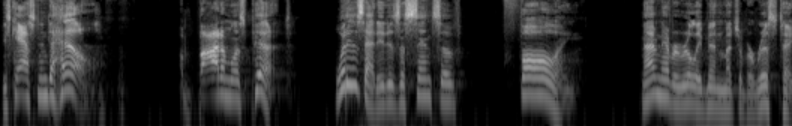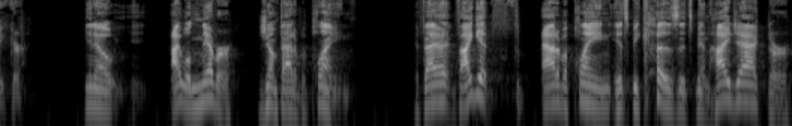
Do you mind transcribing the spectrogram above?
He's cast into hell, a bottomless pit. What is that? It is a sense of falling. Now, I've never really been much of a risk taker. You know, I will never jump out of a plane. If I, if I get out of a plane, it's because it's been hijacked or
